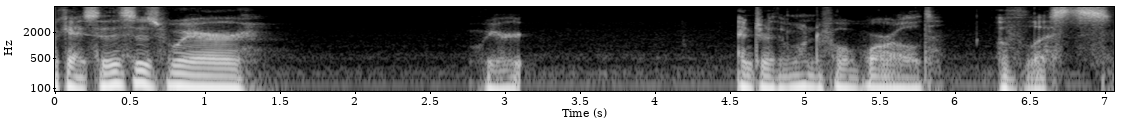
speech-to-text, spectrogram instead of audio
Okay, so this is where we enter the wonderful world of lists.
